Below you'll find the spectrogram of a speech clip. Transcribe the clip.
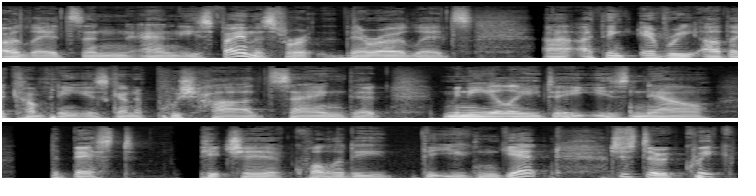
OLEDs and and is famous for their OLEDs, uh, I think every other company is going to push hard saying that mini LED is now the best picture quality that you can get. Just a quick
